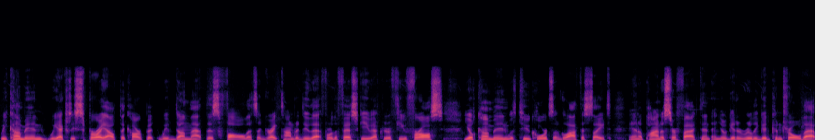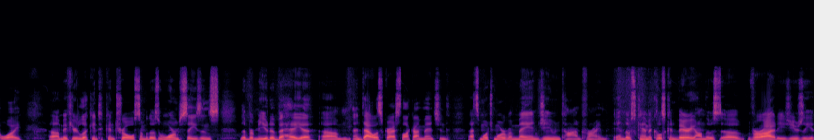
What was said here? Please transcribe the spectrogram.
We come in, we actually spray out the carpet. We've done that this fall. That's a great time to do that for the fescue after a few frosts. You'll come in with two quarts of glyphosate and a pint of surfactant and you'll get a really good control that way. Um, if you're looking to control some of those warm seasons, the Bermuda, Bahia, um, and Dallas grass, like I mentioned, that's much more of a May and June time frame. And those chemicals can vary on those uh, varieties. Usually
